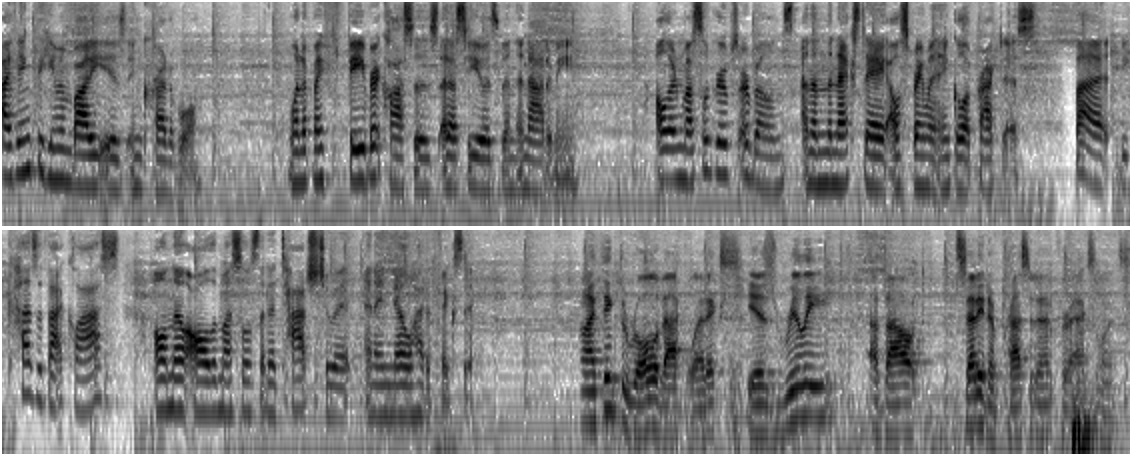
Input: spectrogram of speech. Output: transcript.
I think the human body is incredible. One of my favorite classes at SU has been anatomy. I'll learn muscle groups or bones, and then the next day I'll sprain my ankle at practice. But because of that class, I'll know all the muscles that attach to it and I know how to fix it. I think the role of athletics is really about setting a precedent for excellence.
